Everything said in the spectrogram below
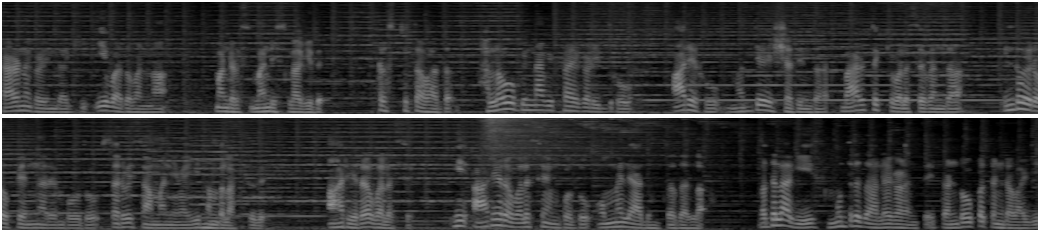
ಕಾರಣಗಳಿಂದಾಗಿ ಈ ವಾದವನ್ನು ಮಂಡಿಸ್ ಮಂಡಿಸಲಾಗಿದೆ. ಪ್ರಸ್ತುತವಾದ ಹಲವು ಭಿನ್ನಾಭಿಪ್ರಾಯಗಳಿದ್ದರೂ ಆರ್ಯರು ಮಧ್ಯ ಏಷ್ಯಾದಿಂದ ಭಾರತಕ್ಕೆ ವಲಸೆ ಬಂದ ಇಂಡೋ ಯುರೋಪಿಯನ್ನರೆಂಬುದು ಸರ್ವೇ ಸಾಮಾನ್ಯವಾಗಿ ನಂಬಲಾಗ್ತದೆ. ಆರ್ಯರ ವಲಸೆ. ಈ ಆರ್ಯರ ವಲಸೆ ಎಂಬುದು ಒಮ್ಮೆಲೆ ಆದಂಥದ್ದಲ್ಲ. ಬದಲಾಗಿ ಸಮುದ್ರದ ಅಲೆಗಳಂತೆ ತಂಡೋಪತಂಡವಾಗಿ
